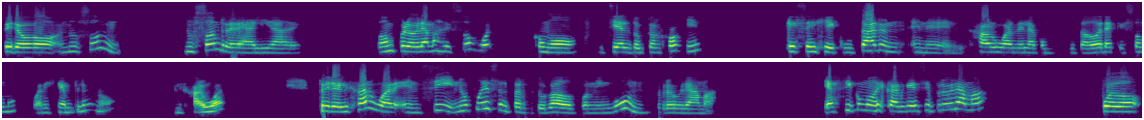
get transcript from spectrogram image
pero no son, no son realidades, son programas de software, como decía el doctor Hawkins, que se ejecutaron en el hardware de la computadora que somos, por ejemplo, ¿no? El hardware. Pero el hardware en sí no puede ser perturbado por ningún programa. Y así como descargué ese programa, puedo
